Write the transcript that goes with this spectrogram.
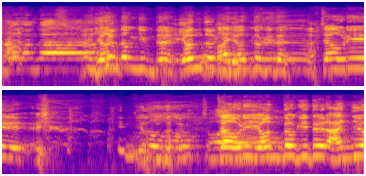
반가 반가. 연덕님들. 연덕이들. 아 연덕이들. 자 우리 좋아요. 자 우리 연덕이들 안녕.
